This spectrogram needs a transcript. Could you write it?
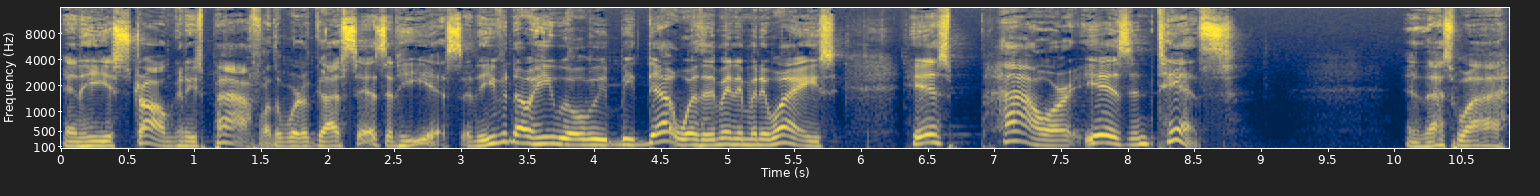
And he is strong and he's powerful. The Word of God says that he is. And even though he will be dealt with in many, many ways, his power is intense. And that's why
